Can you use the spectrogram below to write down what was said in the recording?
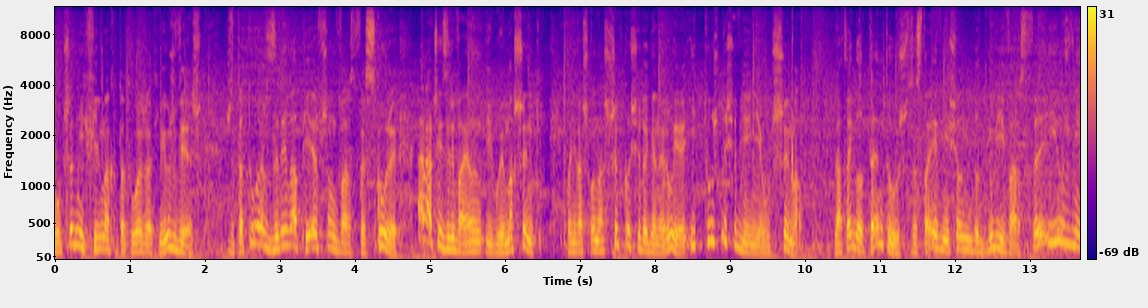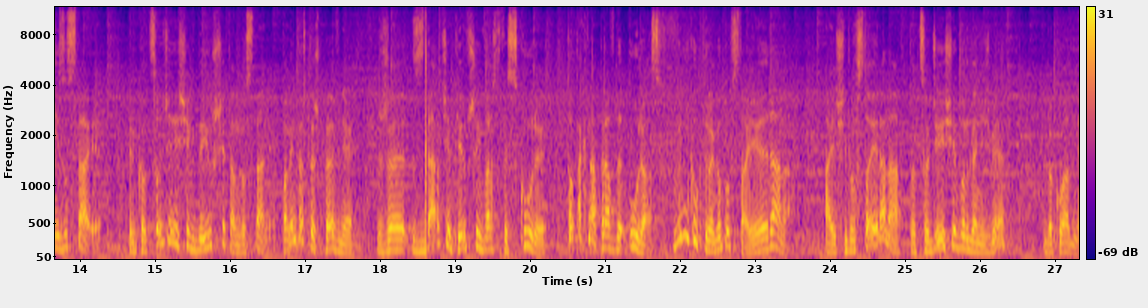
poprzednich filmach o tatuażach już wiesz, że tatuaż zrywa pierwszą warstwę skóry, a raczej zrywają igły maszynki, ponieważ ona szybko się regeneruje i tusz by się w niej nie utrzymał. Dlatego ten tusz zostaje wniesiony do drugiej warstwy i już w niej zostaje. Tylko co dzieje się, gdy już się tam dostanie? Pamiętasz też pewnie, że zdarcie pierwszej warstwy skóry to tak naprawdę uraz, w wyniku którego powstaje rana. A jeśli powstaje rana, to co dzieje się w organizmie? Dokładnie.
